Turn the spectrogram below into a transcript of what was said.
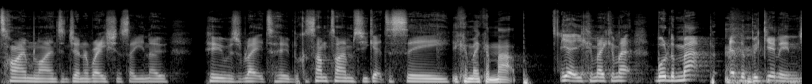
timelines and generations, so you know who was related to who. Because sometimes you get to see You can make a map. yeah, you can make a map. Well, the map at the beginning,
